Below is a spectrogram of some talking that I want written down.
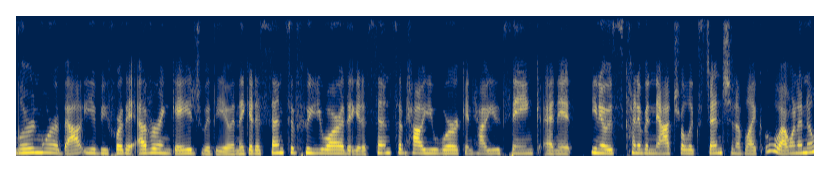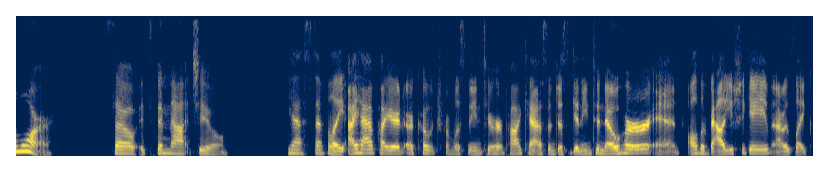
learn more about you before they ever engage with you. And they get a sense of who you are. They get a sense of how you work and how you think. And it, you know, is kind of a natural extension of like, oh, I want to know more. So it's been that too. Yes, definitely. I have hired a coach from listening to her podcast and just getting to know her and all the value she gave. And I was like,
